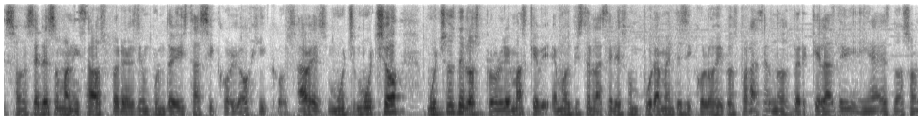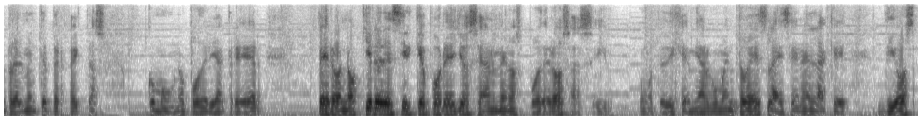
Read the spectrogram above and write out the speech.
son seres humanizados, pero desde un punto de vista psicológico, ¿sabes? Mucho, mucho, muchos de los problemas que hemos visto en la serie son puramente psicológicos para hacernos ver que las divinidades no son realmente perfectas como uno podría creer. Pero no quiere decir que por ello sean menos poderosas. Y como te dije, mi argumento es la escena en la que Dios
